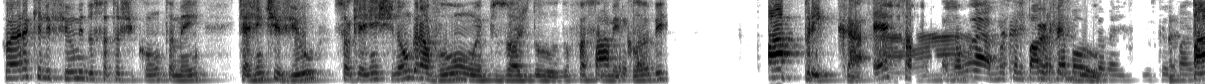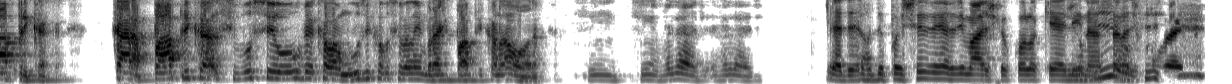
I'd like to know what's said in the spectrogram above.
Qual era aquele filme do Satoshi Kon também, que a gente viu, só que a gente não gravou um episódio do, do Fast Anime. Club. Páprica! Essa Essa, é, a música do Páprica é boa também. A música do Páprica. Páprica, cara. Cara, Páprica, se você ouve aquela música, você vai lembrar de Páprica na hora. cara. Sim, sim, é verdade, é verdade. É, de- depois vocês veem as imagens que eu coloquei ali Eu na vi, sala de conversa.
